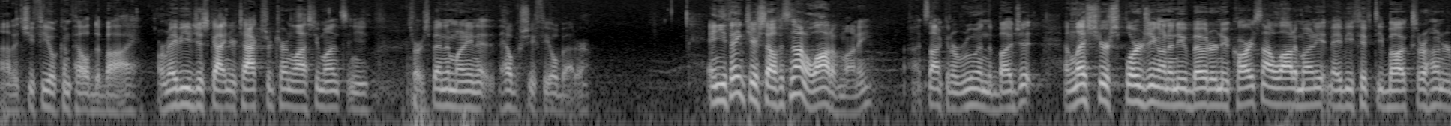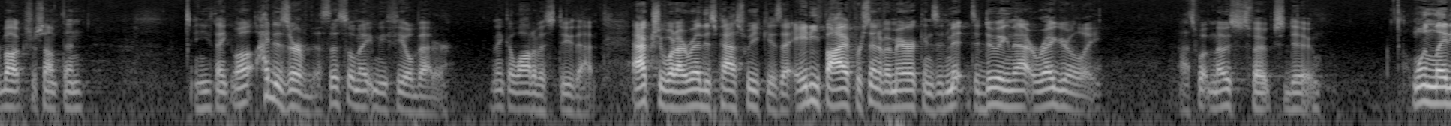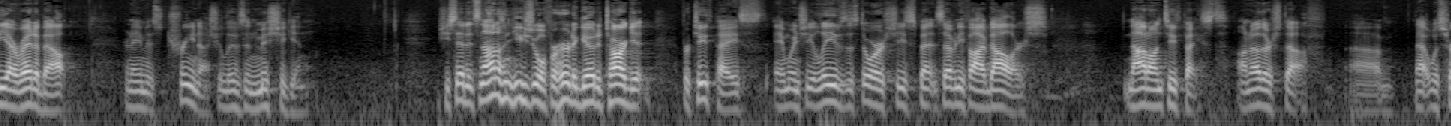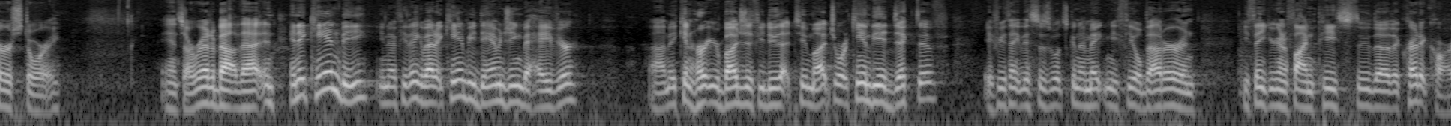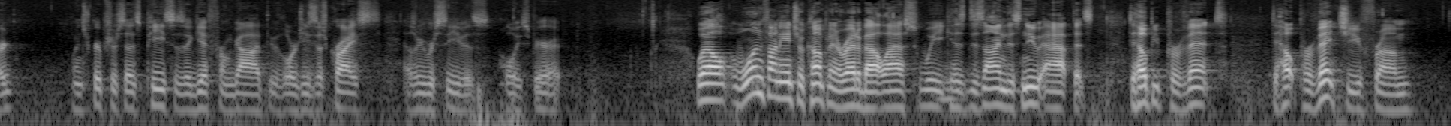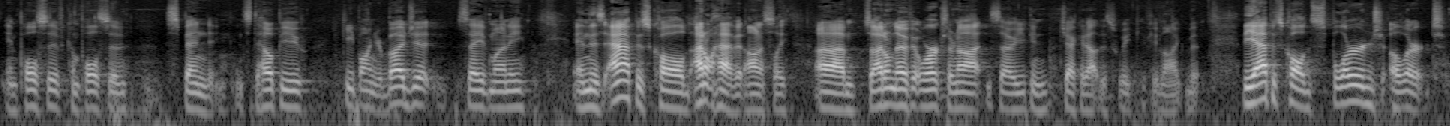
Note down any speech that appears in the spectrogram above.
uh, that you feel compelled to buy. Or maybe you just got in your tax return the last few months and you start spending money and it helps you feel better. And you think to yourself, it's not a lot of money. It's not going to ruin the budget. Unless you're splurging on a new boat or a new car, it's not a lot of money. It may be 50 bucks or 100 bucks or something. And you think, well, I deserve this. This will make me feel better. I think a lot of us do that. Actually, what I read this past week is that 85% of Americans admit to doing that regularly. That's what most folks do. One lady I read about, her name is Trina. She lives in Michigan. She said it's not unusual for her to go to Target for toothpaste, and when she leaves the store, she's spent $75. Not on toothpaste, on other stuff. Um, that was her story. And so I read about that. And, and it can be, you know, if you think about it, it can be damaging behavior. Um, it can hurt your budget if you do that too much, or it can be addictive if you think this is what's going to make me feel better and you think you're going to find peace through the, the credit card. When Scripture says peace is a gift from God through the Lord Jesus Christ as we receive His Holy Spirit. Well, one financial company I read about last week has designed this new app that's to help you prevent to help prevent you from impulsive compulsive spending. It's to help you keep on your budget, save money. And this app is called, I don't have it honestly, um, so I don't know if it works or not, so you can check it out this week if you'd like. But the app is called Splurge Alert,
